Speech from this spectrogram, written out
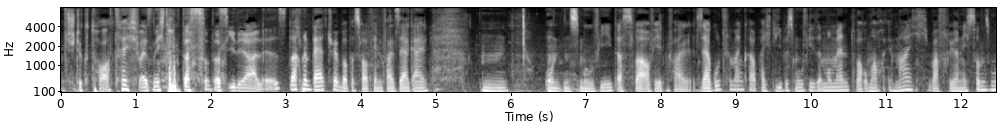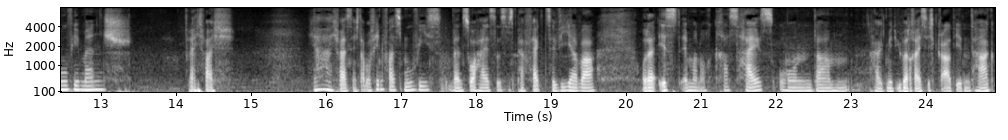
ein Stück Torte. Ich weiß nicht, ob das so das Ideale ist nach einem Bad Trip, aber es war auf jeden Fall sehr geil. Und ein Smoothie. Das war auf jeden Fall sehr gut für meinen Körper. Ich liebe Smoothies im Moment, warum auch immer. Ich war früher nicht so ein Smoothie-Mensch. Vielleicht war ich. Ja, ich weiß nicht. Aber auf jeden Fall Smoothies, wenn es so heiß ist, ist perfekt. Sevilla war oder ist immer noch krass heiß und ähm, halt mit über 30 Grad jeden Tag.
